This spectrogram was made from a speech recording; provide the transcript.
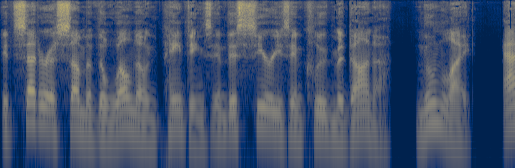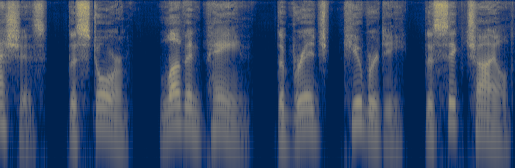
etc. Some of the well-known paintings in this series include Madonna, Moonlight, Ashes, The Storm, Love and Pain, The Bridge, Puberty, The Sick Child,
